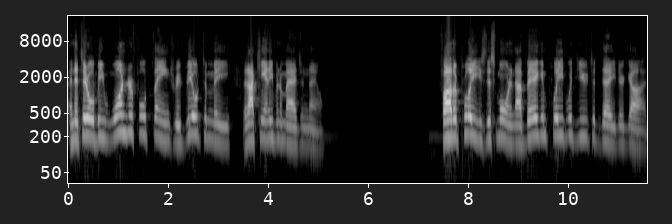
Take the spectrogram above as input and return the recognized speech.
and that there will be wonderful things revealed to me that I can't even imagine now. Father, please, this morning, I beg and plead with you today, dear God,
